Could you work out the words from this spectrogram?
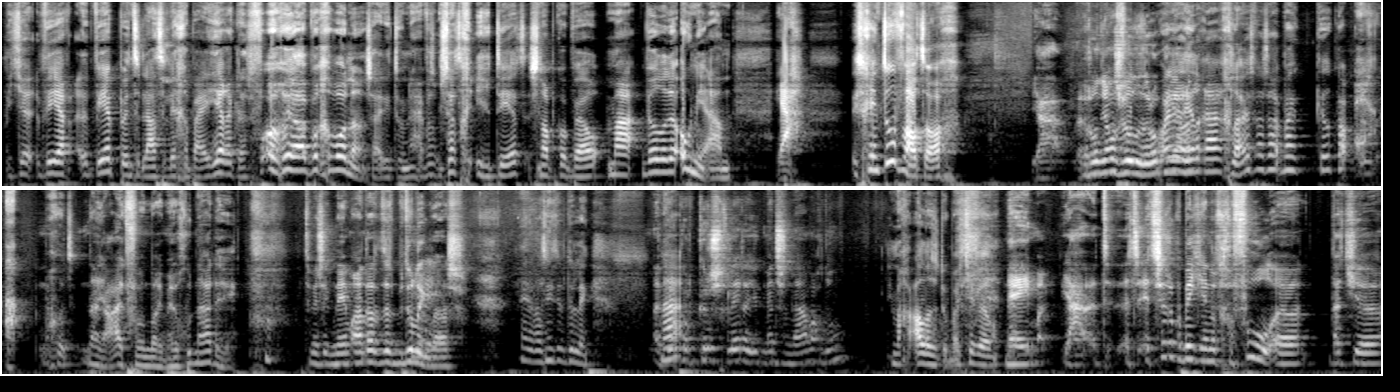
weet je, weer, eh, weerpunten laten liggen bij Heracles. Vorig jaar hebben we gewonnen, zei hij toen. Hij was ontzettend geïrriteerd, snap ik ook wel. Maar wilde er ook niet aan. Ja, is geen toeval toch? Ja, Ron Jans wilde er ook niet een aan. heel rare geluid wat uit mijn keel kwam? Maar goed, Nou ja, ik vond dat je hem heel goed nadeed. Tenminste, ik neem aan dat het de bedoeling was. nee, dat was niet de bedoeling. Heb je ook een cursus geleerd dat je ook mensen na mag doen? Je mag alles doen wat je wil. Nee, maar ja, het, het, het zit ook een beetje in het gevoel eh, dat je...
